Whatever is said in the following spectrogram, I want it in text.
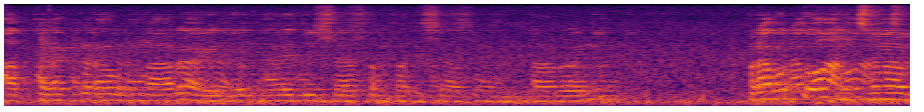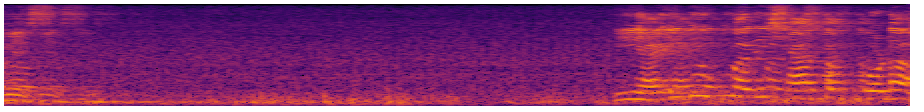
అక్కడక్కడ ఉన్నారు ఐదు ఐదు శాతం పది శాతం ఉంటారు అని ప్రభుత్వం అంచనా వేసింది. ఈ ఐదు పది శాతం కూడా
